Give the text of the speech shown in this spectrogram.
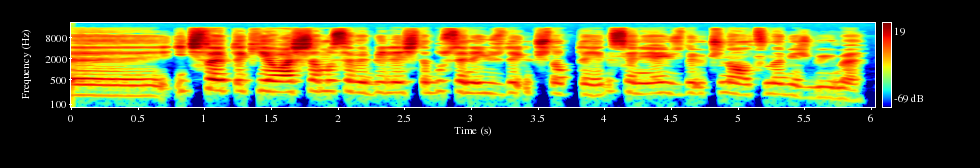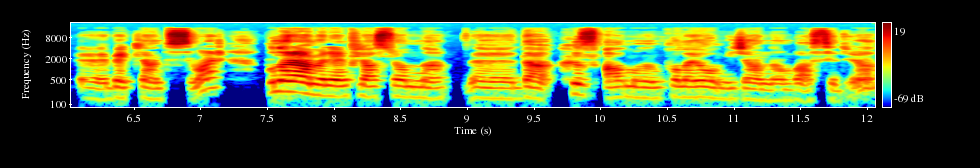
E, iç talepteki yavaşlama sebebiyle işte bu sene %3.7, seneye %3'ün altında bir büyüme e, beklentisi var. Buna rağmen enflasyonla e, da hız almanın kolay olmayacağından bahsediyor.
